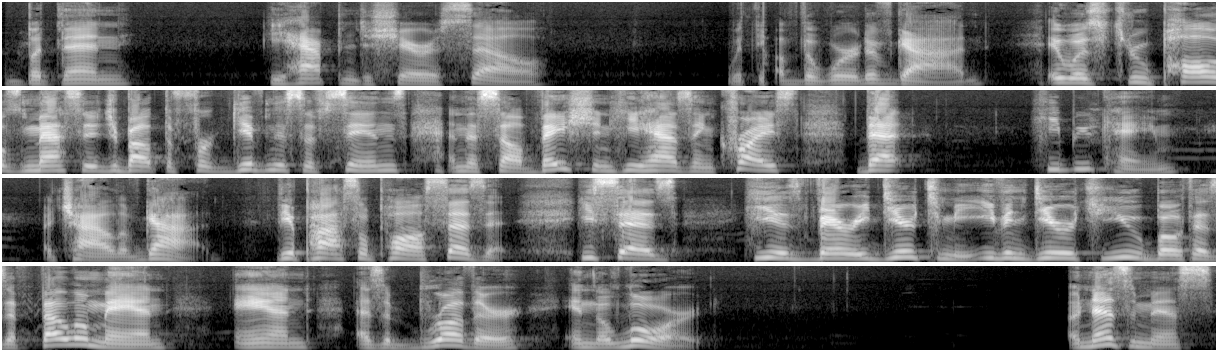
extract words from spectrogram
but then he happened to share a cell with the, of the Word of God. It was through Paul's message about the forgiveness of sins and the salvation he has in Christ that he became a child of God. The Apostle Paul says it. He says, he is very dear to me, even dearer to you, both as a fellow man and as a brother in the Lord. Onesimus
